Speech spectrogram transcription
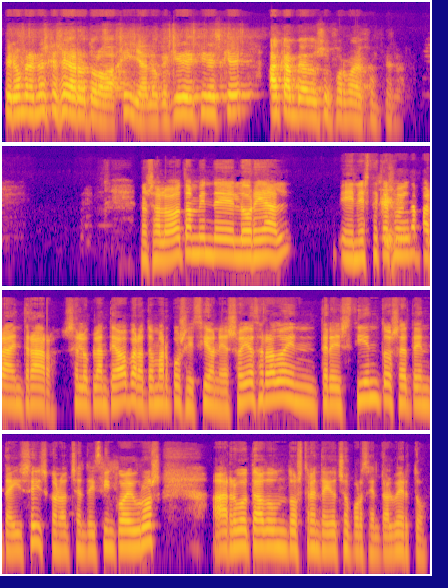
Pero hombre, no es que se haya roto la vajilla, lo que quiere decir es que ha cambiado su forma de funcionar. Nos hablaba también de L'Oreal, en este caso era para entrar, se lo planteaba para tomar posiciones. Hoy ha cerrado en 376,85 euros, ha rebotado un 2,38%. Alberto.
